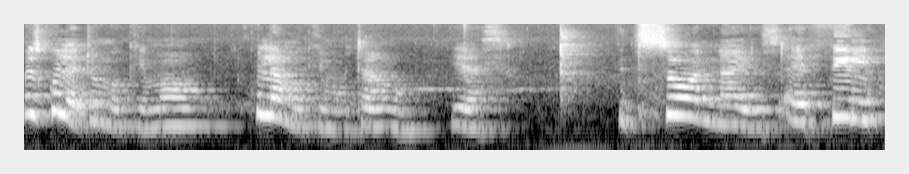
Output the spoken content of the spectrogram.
Usikule tu mukimo. Kula mukimo tamu. Yes. It's so nice. I feel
